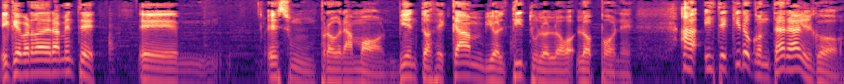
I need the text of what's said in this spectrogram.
y que verdaderamente eh, es un programón. Vientos de Cambio, el título lo, lo pone. Ah, y te quiero contar algo.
